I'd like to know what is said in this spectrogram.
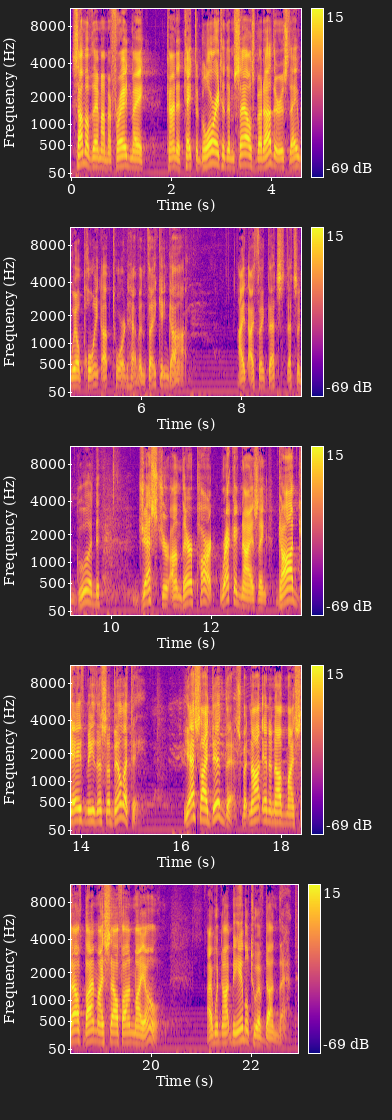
Some of them, I'm afraid, may kind of take the glory to themselves, but others, they will point up toward heaven, thanking God. I, I think that's, that's a good gesture on their part, recognizing God gave me this ability. Yes, I did this, but not in and of myself, by myself, on my own. I would not be able to have done that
